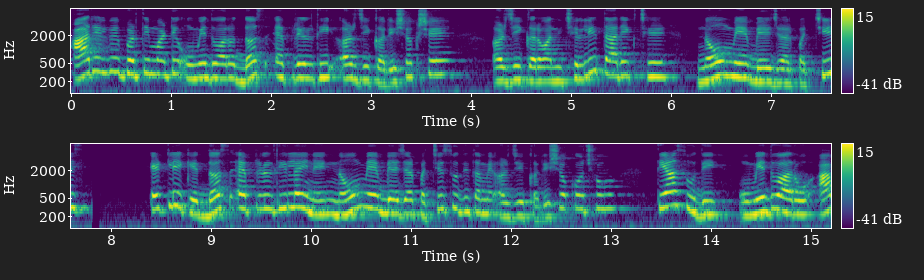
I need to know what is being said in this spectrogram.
આ રેલવે ભરતી માટે ઉમેદવારો દસ એપ્રિલથી અરજી કરી શકશે. અરજી કરવાની છેલ્લી તારીખ છે નવ મે બે હજાર પચીસ. એટલે કે દસ એપ્રિલથી લઈને નવ મે બે હજાર પચીસ સુધી તમે અરજી કરી શકો છો. ત્યાં સુધી ઉમેદવારો આ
